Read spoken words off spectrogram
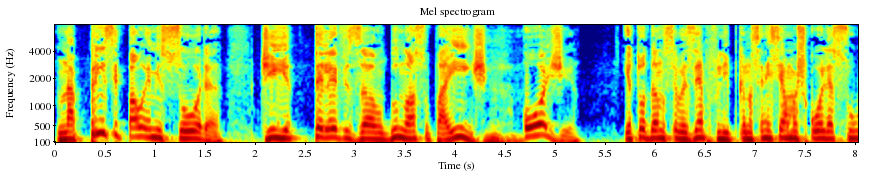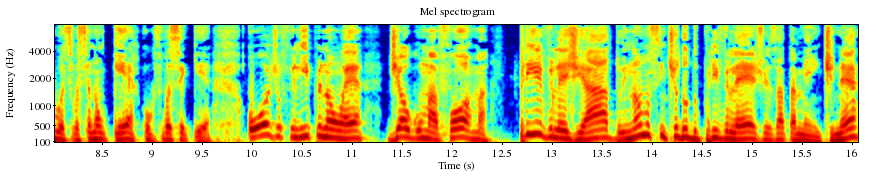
na principal emissora de televisão do nosso país, uhum. hoje Eu tô dando seu exemplo, Felipe, porque eu não sei nem se é uma escolha sua, se você não quer ou se você quer. Hoje o Felipe não é, de alguma forma, privilegiado, e não no sentido do privilégio exatamente, né?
